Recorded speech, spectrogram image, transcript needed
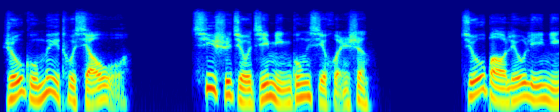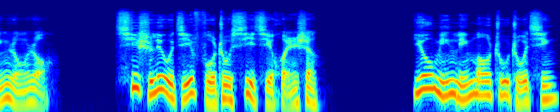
柔骨魅兔小舞。七十九级敏攻系魂圣，九宝琉璃宁荣荣；七十六级辅助系气魂圣，幽冥灵猫朱竹清；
